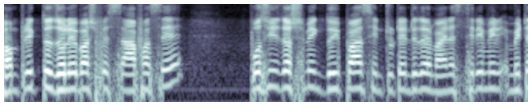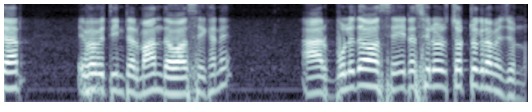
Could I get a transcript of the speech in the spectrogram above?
সম্পৃক্ত জলীয় বাষ্পের চাপ আছে পঁচিশ দশমিক দুই পাঁচ into ten to minus three meter, এভাবে তিনটার মান দেওয়া আছে এখানে। আর বলে দেওয়া আছে, এটা ছিল চট্টগ্রামের জন্য।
